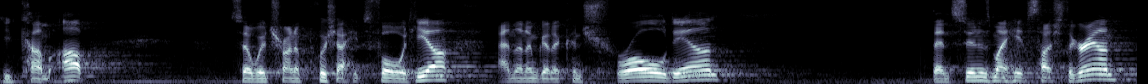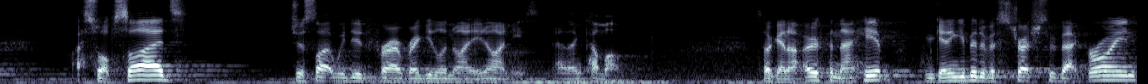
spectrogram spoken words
you'd come up. So we're trying to push our hips forward here, and then I'm gonna control down. Then as soon as my hips touch the ground, I swap sides, just like we did for our regular 90-90s, and then come up. So again, gonna open that hip. I'm getting a bit of a stretch through that groin,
